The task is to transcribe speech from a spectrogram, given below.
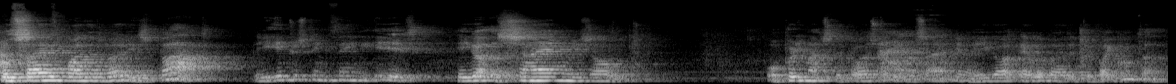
was saved by the devotees. But the interesting thing is he got the same result, or pretty much the close to the same. You know, he got elevated to Vaikuntha,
